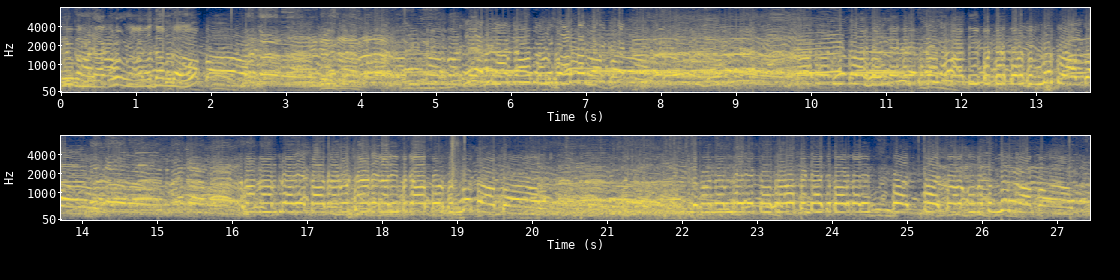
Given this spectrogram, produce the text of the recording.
ਇਹ ਕੰਮ ਨਾ ਕਰੋ ਨਾ ਵਾਦਾ ਵਧਾਓ। ਦੀ ਪੁੱਤਰ ਕੋਲ ਸੁਨਰ ਤੋਂ ਆਉਂਦਾ ਵਿਦਰੋਹੀ ਕਾਦਰਾਂ ਪਿੰਡਾਂ ਚ ਪਾੜਨ ਵਾਲੀ ਭਾਜਪਾ ਹਕੂਮਤ ਮੁਰਦਾਬਾਦ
